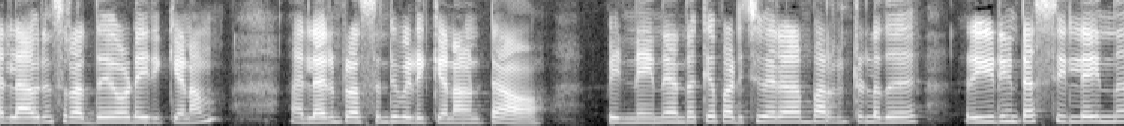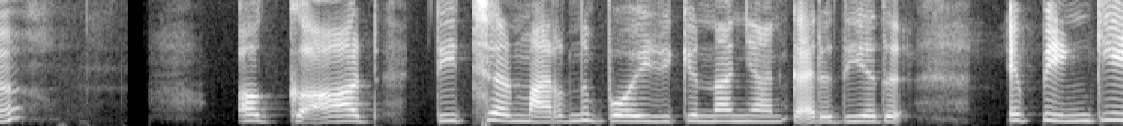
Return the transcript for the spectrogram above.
എല്ലാവരും ശ്രദ്ധയോടെ ഇരിക്കണം. എല്ലാവരും പ്രസന്റ് വിളിക്കണം കേട്ടോ പിന്നെ ഇന്ന് എന്തൊക്കെ പഠിച്ചു വരാൻ പറഞ്ഞിട്ടുള്ളത്? റീഡിംഗ് ടെസ്റ്റ് ഇല്ലേ ഇന്ന്? ടീച്ചർ മറന്നു പോയിരിക്കുന്ന ഞാൻ കരുതിയത്. പിങ്കി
